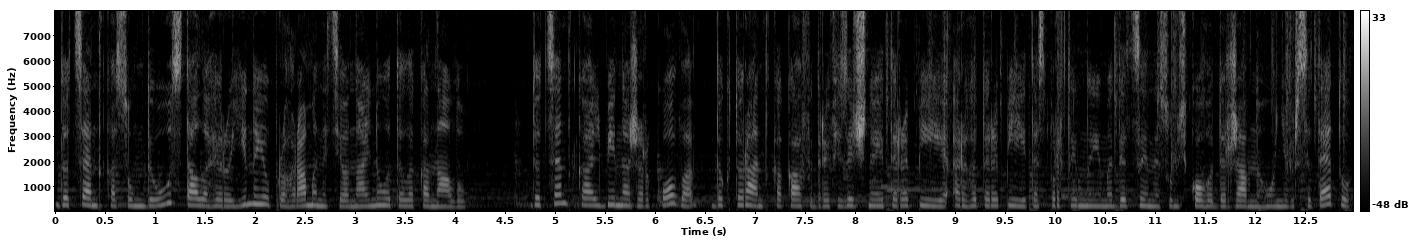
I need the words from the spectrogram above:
Доцентка СумДУ стала героїнею програми національного телеканалу. Доцентка Альбіна Жаркова, докторантка кафедри фізичної терапії, ерготерапії та спортивної медицини Сумського державного університету,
